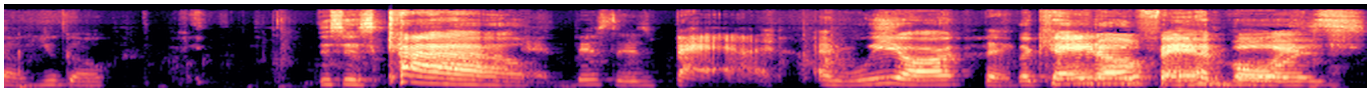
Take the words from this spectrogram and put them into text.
So you go. This is Cal, And this is bad. and we are The, the Cato fanboys.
